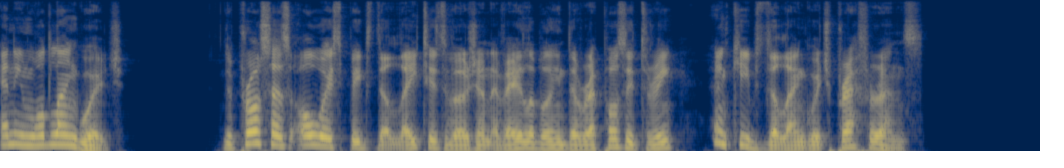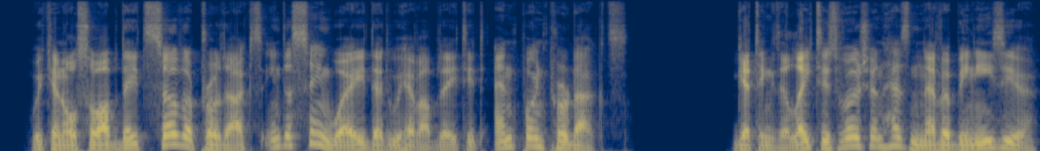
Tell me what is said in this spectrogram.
and in what language. The process always picks the latest version available in the repository and keeps the language preference. We can also update server products in the same way that we have updated endpoint products. Getting the latest version has never been easier.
